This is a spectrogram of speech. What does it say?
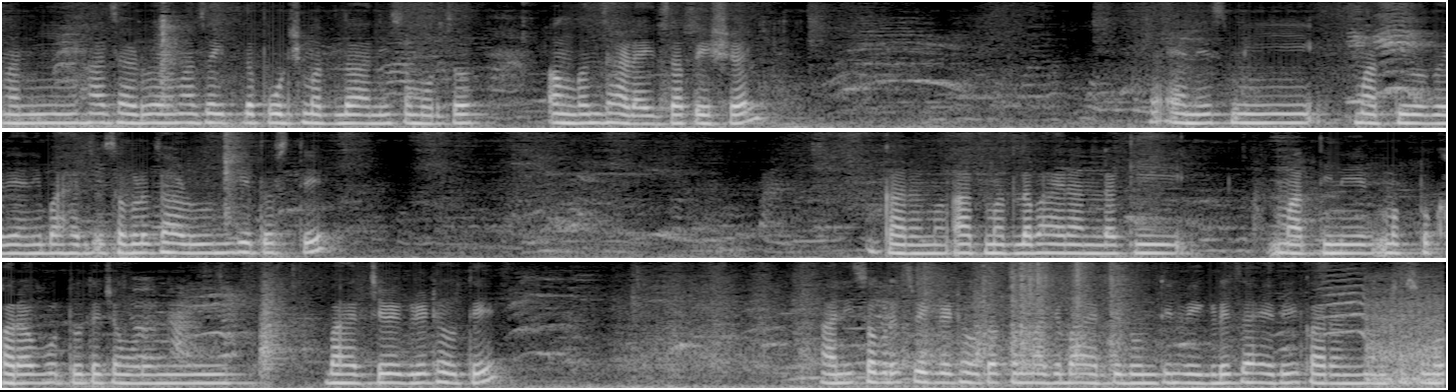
आणि हा झाडू आहे माझा इथलं पोर्चमधलं आणि समोरचं अंगण झाडायचा स्पेशल यानेच मी माती वगैरे आणि बाहेरचं सगळं झाडून घेत असते. कारण मग आतमधला बाहेर आणला की मातीने मग तो खराब होतो त्याच्यामुळे मी बाहेरचे वेगळे ठेवते. आणि सगळेच वेगळे ठेवतात पण माझे बाहेरचे दोन तीन वेगळेच आहे ते कारण आमच्यासमोर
